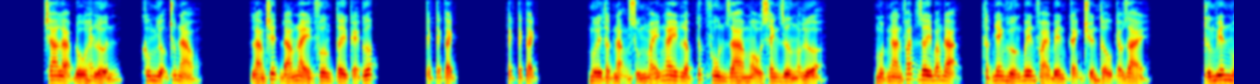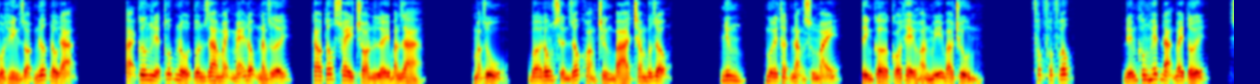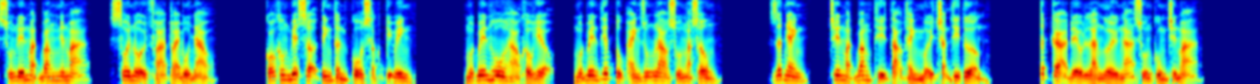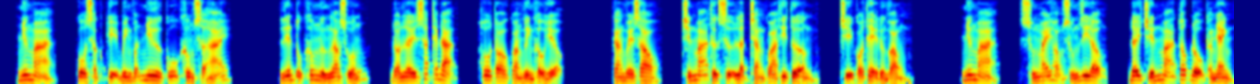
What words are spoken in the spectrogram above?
Cha lạp đồ hét lớn, không nhượng chút nào. Làm chết đám này phương tây kẻ cướp. Tạch tạch tạch. Tạch tạch tạch. Mười thật nặng súng máy ngay lập tức phun ra màu xanh dương ngọn lửa. Một ngàn phát dây băng đạn, thật nhanh hướng bên phải bên cạnh truyền thầu kéo dài thường viên một hình dọn nước đầu đạn. Tại cương liệt thuốc nổ tuôn ra mạnh mẽ động nằm dưới, cao tốc xoay tròn lấy bắn ra. Mặc dù, bờ đông sườn dốc khoảng chừng ba trăm bước rộng, nhưng, mười thật nặng súng máy, tình cờ có thể hoàn mỹ bao trùm. Phốc phốc phốc. Đến không hết đạn bay tới, xuống đến mặt băng nhân mã, sôi nổi phá toái bổ nhào. Có không biết sợ tinh thần cổ sặc kỵ binh. Một bên hô hào khẩu hiệu, một bên tiếp tục anh dũng lao xuống mặt sông. Rất nhanh, trên mặt băng thì tạo thành mười trận thi tưởng tất cả đều là người ngã xuống cùng chiến mã. Nhưng mà, cổ sặc kỵ binh vẫn như cũ không sợ hãi. Liên tục không ngừng lao xuống đón lấy sắt thép đạn, hô to quang vinh khẩu hiệu. Càng về sau, chiến mã thực sự lật chẳng qua thi tưởng, chỉ có thể đường vòng. Nhưng mà, súng máy họng súng di động, đây chiến mã tốc độ càng nhanh.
